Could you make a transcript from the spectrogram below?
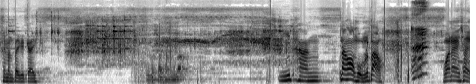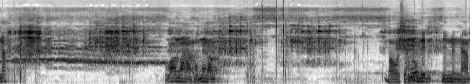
ให้มันไปไกลเออมันไปทางนู้นละๆนี้ทางหน้าห้องผมหรือเปล่าว่าน่าจะใช่นะผมว่ามันมาหาผมแน่นอน เบาเสียงลงนิดนิดหนึ่งนะครับ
